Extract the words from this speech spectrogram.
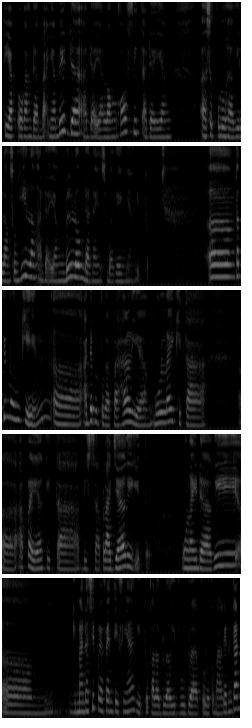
tiap orang dampaknya beda. Ada yang long covid ada yang uh, 10 hari langsung hilang ada yang belum dan lain sebagainya gitu. Um, tapi mungkin uh, ada beberapa hal yang mulai kita uh, apa ya kita bisa pelajari gitu. Mulai dari um, gimana sih preventifnya gitu. Kalau 2020 kemarin kan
